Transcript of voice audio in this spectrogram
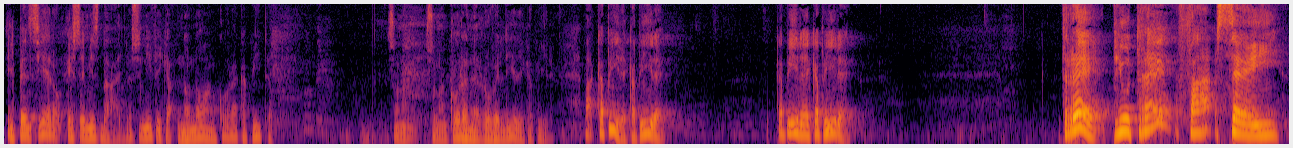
Il pensiero e se mi sbaglio significa non ho ancora capito, sono, sono ancora nel rovellio di capire. Ma capire, capire, capire, capire. 3 più 3 fa 6.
